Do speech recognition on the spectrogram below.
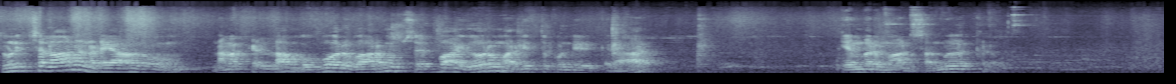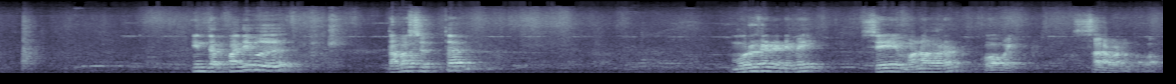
துணிச்சலான நடையாகவும் நமக்கெல்லாம் ஒவ்வொரு வாரமும் செவ்வாய் தோறும் அறிவித்துக் கொண்டிருக்கிறார் எம்பெருமான் சண்முகக் கடவுள் இந்த பதிவு தவசித்தர் முருகனிடிமை சே மனோகரன் கோவை. சரவணபவம்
